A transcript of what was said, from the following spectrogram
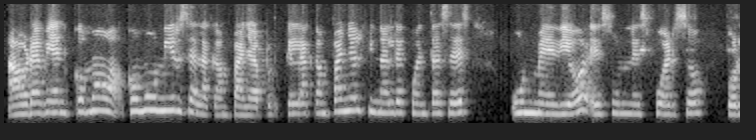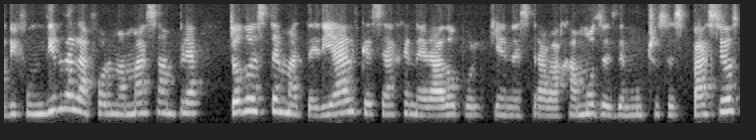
Ahora bien, ¿cómo, ¿cómo unirse a la campaña? Porque la campaña al final de cuentas es un medio, es un esfuerzo por difundir de la forma más amplia todo este material que se ha generado por quienes trabajamos desde muchos espacios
